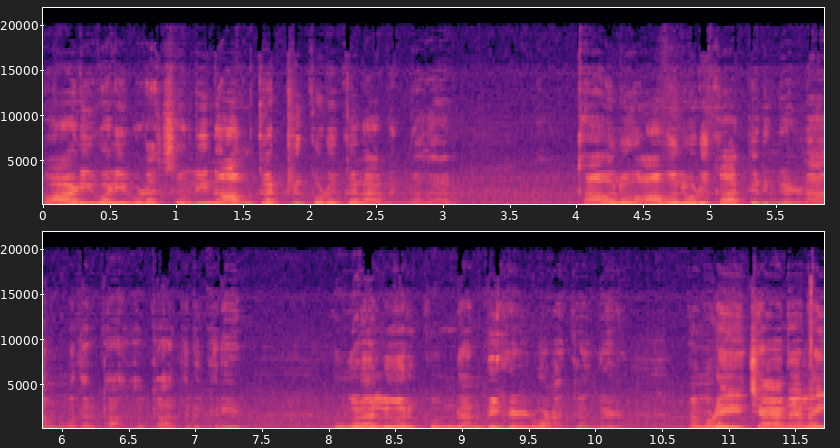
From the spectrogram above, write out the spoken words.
பாடி வழிபடச் சொல்லி நாம் கற்றுக் கொடுக்கலாம் என்பதால் காவலோ ஆவலோடு காத்திருங்கள். நானும் அதற்காக காத்திருக்கிறேன். உங்கள் எல்லோருக்கும் நன்றிகள் வணக்கங்கள். நம்முடைய சேனலை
